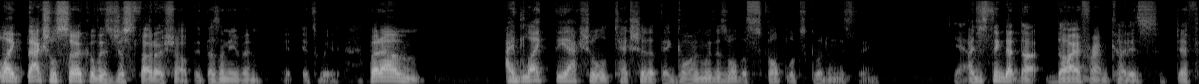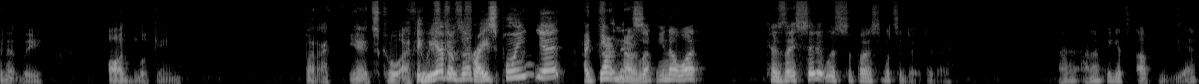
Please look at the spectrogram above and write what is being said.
like the actual circle is just photoshopped it doesn't even it- it's weird but um i'd like the actual texture that they're going with as well. The sculpt looks good in this thing. Yeah. i just think that the diaphragm cut is definitely odd looking. But i yeah it's cool. I Do think we have a up- price point yet? i don't know. let you know what? Because they said it was supposed what's the date today? I don't, I don't think it's up yet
